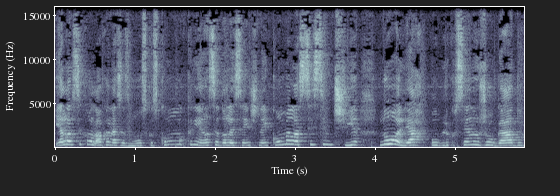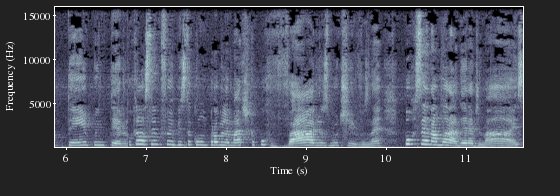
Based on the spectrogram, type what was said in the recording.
E ela se coloca nessas músicas como uma criança e adolescente, né? E como ela se sentia no olhar público sendo julgada o tempo inteiro. Porque ela sempre foi vista como problemática por vários motivos, né? Por ser namoradeira demais,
